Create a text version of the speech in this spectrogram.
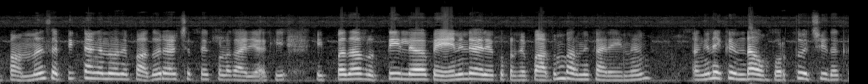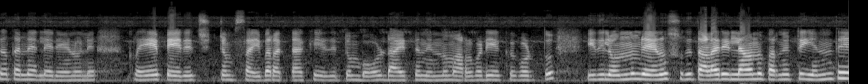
ഇപ്പം അന്ന് സെപ്റ്റിക് ടാങ്ക് എന്ന് പറഞ്ഞപ്പോൾ അതൊരാഴ്ചത്തേക്കുള്ള കാര്യമാക്കി. ഇപ്പം അതാ വൃത്തിയില്ല പേനിന്റെ കാര്യമൊക്കെ പറഞ്ഞപ്പോൾ അതും പറഞ്ഞ് കരയുന്നു. അങ്ങനെയൊക്കെ ഉണ്ടാവും. പുറത്ത് വെച്ച് ഇതൊക്കെ തന്നെയല്ലേ രേണുവിന് കുറേ പേര് ചുറ്റും സൈബർ അറ്റാക്ക് ചെയ്തിട്ടും ബോൾഡായിട്ട് നിന്ന് മറുപടിയൊക്കെ കൊടുത്തു. ഇതിലൊന്നും രേണു ശ്രുതി തളരില്ല എന്ന് പറഞ്ഞിട്ട് എന്തേ?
